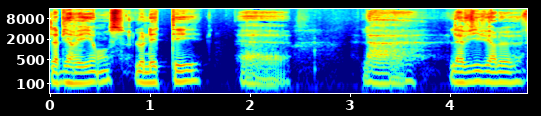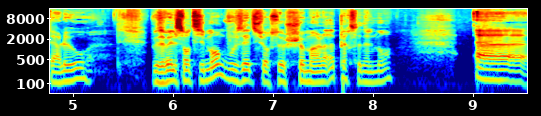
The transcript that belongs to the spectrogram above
la bienveillance, l'honnêteté, la, la vie vers le, vers le haut. Vous avez le sentiment que vous êtes sur ce chemin-là personnellement? Euh,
